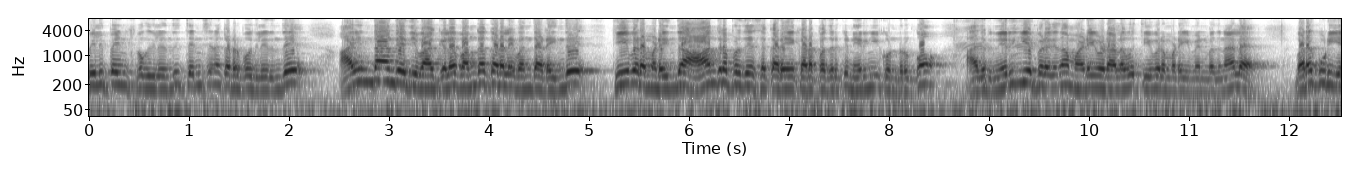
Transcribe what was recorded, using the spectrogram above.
பிலிப்பைன்ஸ் பகுதியிலிருந்து தென்சின கடற்பகுதியிலிருந்து ஐந்தாம் தேதி வாக்கில் வங்கக்கடலை வந்தடைந்து தீவிரமடைந்து ஆந்திர பிரதேச கரையை கடப்பதற்கு நெருங்கி கொண்டிருக்கும். அது நெருங்கிய பிறகுதான் மழையோட அளவு தீவிரமடையும் என்பதனால வரக்கூடிய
